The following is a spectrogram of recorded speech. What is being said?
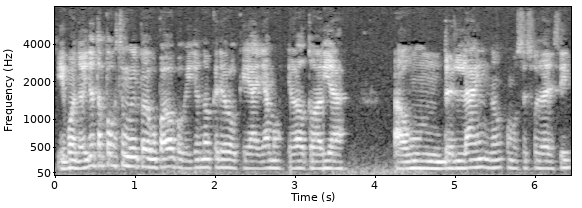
y, bueno, yo tampoco estoy muy preocupado porque yo no creo que hayamos llegado todavía a un deadline, ¿no? Como se suele decir.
